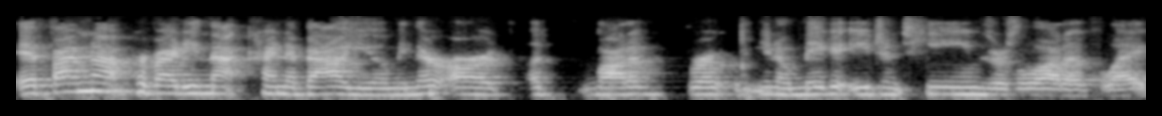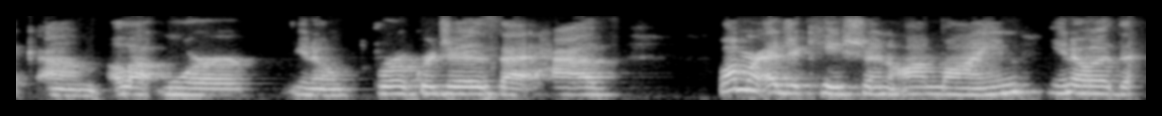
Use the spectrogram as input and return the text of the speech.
If I'm not providing that kind of value, I mean, there are a lot of, bro- you know, mega agent teams. There's a lot of like um, a lot more, you know, brokerages that have a lot more education online. You know, that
